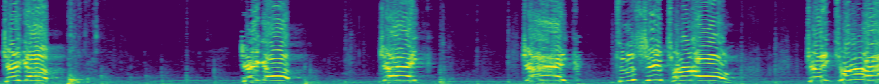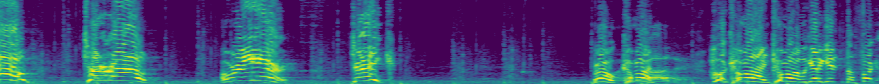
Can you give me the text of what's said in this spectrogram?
Jacob! Jake! Jake! Ship! Turn around! Jake, turn around! Turn around! Over here! Jake! Bro, come on! God. Oh, come on, come on! We gotta get the fuck.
